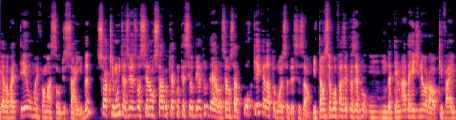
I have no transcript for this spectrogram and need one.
e ela vai ter uma informação de saída, só que muitas vezes você não sabe o que aconteceu dentro dela, você não sabe por que, que ela tomou essa decisão. Então, se eu vou fazer, por exemplo, um, um determinada rede neural que vai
